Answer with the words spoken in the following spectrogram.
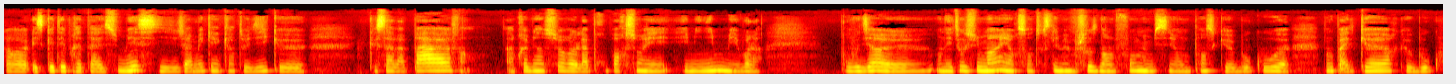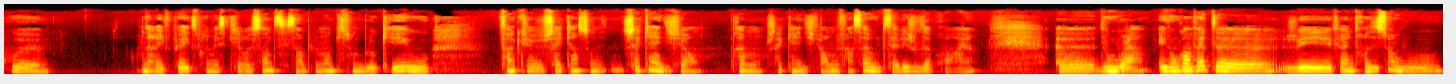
Genre, est-ce que t'es prête à assumer si jamais quelqu'un te dit que, que ça va pas? Enfin, après, bien sûr, la proportion est, minime, mais voilà. Pour vous dire, euh, on est tous humains et on ressent tous les mêmes choses dans le fond, même si on pense que beaucoup euh, n'ont pas de cœur, que beaucoup euh, n'arrivent plus à exprimer ce qu'ils ressentent, c'est simplement qu'ils sont bloqués ou enfin que chacun sont chacun est différent. Vraiment chacun est différent. Enfin ça vous le savez je vous apprends rien. Euh, donc voilà. Et donc en fait euh, je vais faire une transition en vous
